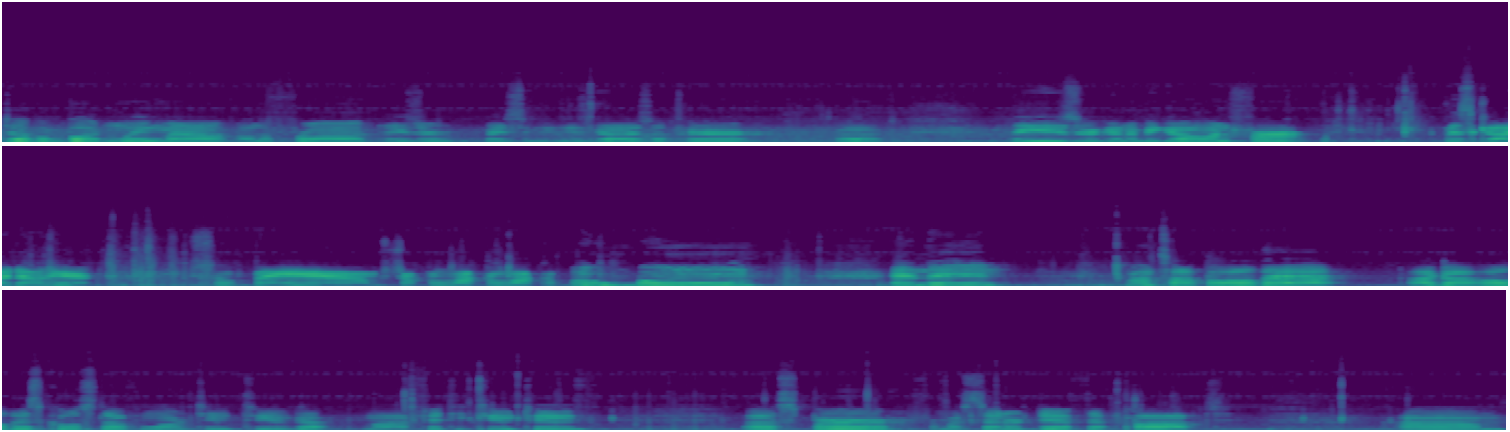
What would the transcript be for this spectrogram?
Double button wing mount on the front. These are basically these guys up here, but these are gonna be going for this guy down here. So bam, shakalaka laka boom boom. And then on top of all that, I got all this cool stuff warranted too. Got my 52 tooth uh, spur for my center diff that popped. Um,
